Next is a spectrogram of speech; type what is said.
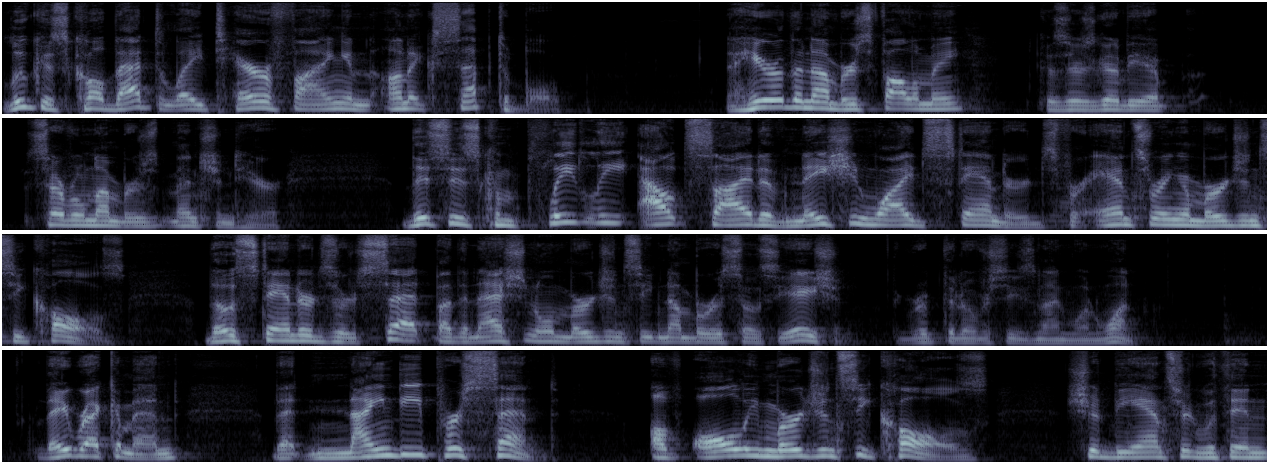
Lucas called that delay terrifying and unacceptable. Now, here are the numbers. Follow me, because there's going to be a, several numbers mentioned here. This is completely outside of nationwide standards for answering emergency calls. Those standards are set by the National Emergency Number Association, the group that oversees 911. They recommend that 90% of all emergency calls should be answered within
